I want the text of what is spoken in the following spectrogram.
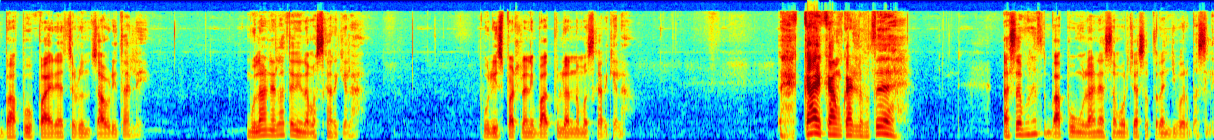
बापू पायऱ्या चढून चावडीत आले. मुलाण्याला त्यांनी नमस्कार केला. पोलीस पाटलांनी बापूला नमस्कार केला. काय काम काढलं होतं? असं म्हणत बापू मुलाण्यासमोरच्या सतरंजीवर बसले.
